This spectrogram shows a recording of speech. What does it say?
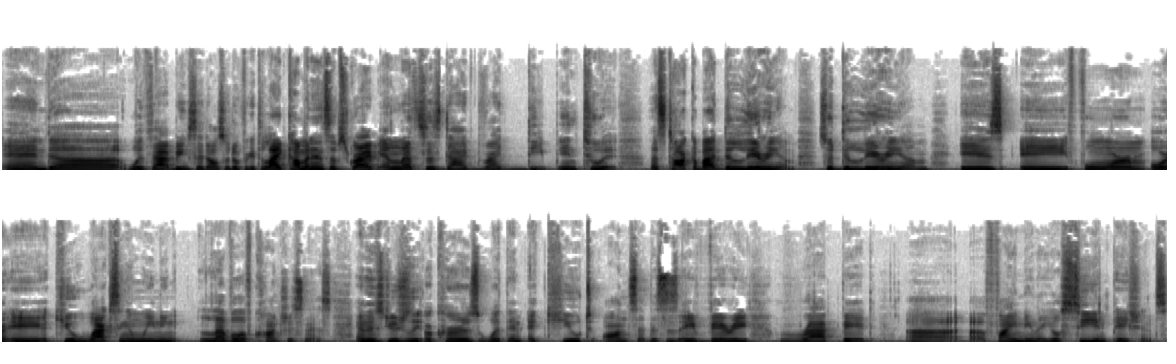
And uh, with that being said, also don't forget to like, comment, and subscribe. And let's just dive right deep into it. Let's talk about delirium. So, delirium is a form or a acute waxing and waning level of consciousness and this usually occurs with an acute onset this is a very rapid uh, uh, finding that you'll see in patients.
